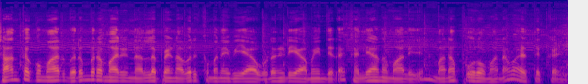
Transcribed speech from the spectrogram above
சாந்தகுமார் விரும்புகிற மாதிரி நல்ல பெண் அவருக்கு மனைவியாக உடனடியாக அமைந்திட கல்யாண மாலையின் மனப்பூர்வமான வாழ்த்துக்கள்.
